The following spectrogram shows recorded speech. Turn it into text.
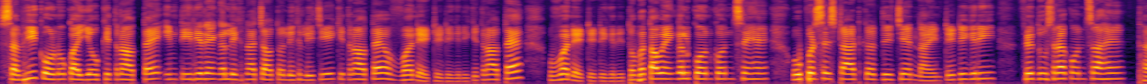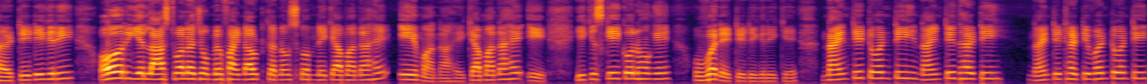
सभी कोणों का योग कितना होता है? इंटीरियर एंगल लिखना चाहो तो लिख लीजिए। कितना होता है? 180 डिग्री। कितना होता है? 180 डिग्री। तो बताओ एंगल कौन कौन से हैं? ऊपर से स्टार्ट कर दीजिए 90 डिग्री। फिर दूसरा कौन सा है? 30 डिग्री। और ये लास्ट वाला जो हमें फाइंड आउट करना उसको हमने क्या माना है? ए माना है। क्या माना है? ए ये किसके इक्वल होंगे? वन डिग्री के। Ninety twenty ninety thirty. 90 30 120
